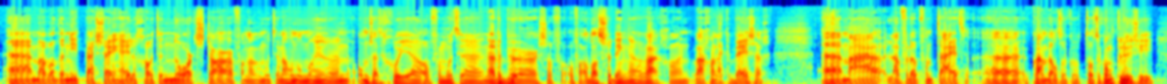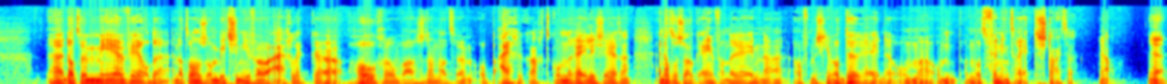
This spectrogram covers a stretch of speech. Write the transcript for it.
Eh, maar we hadden niet per se een hele grote Noordstar van nou, we moeten naar 100 miljoen omzet groeien. Of we moeten naar de beurs of, of al dat soort dingen. We waren gewoon, we waren gewoon lekker bezig. Eh, maar na verloop van tijd kwamen we wel tot, tot de conclusie eh, dat we meer wilden. En dat ons ambitieniveau eigenlijk eh, hoger was dan dat we op eigen kracht konden realiseren. En dat was ook een van de redenen, of misschien wel de reden, om, eh, om, om dat funding traject te starten. Ja. Ja,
